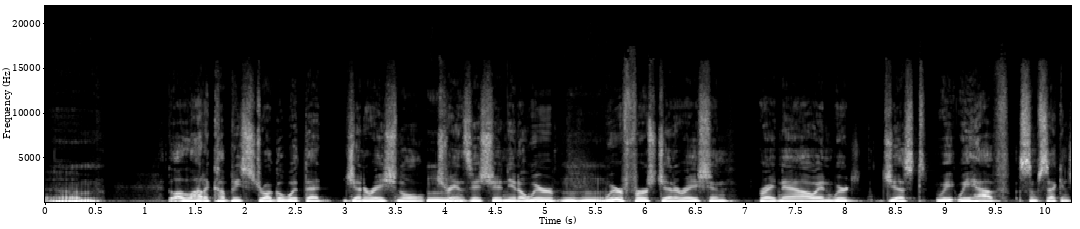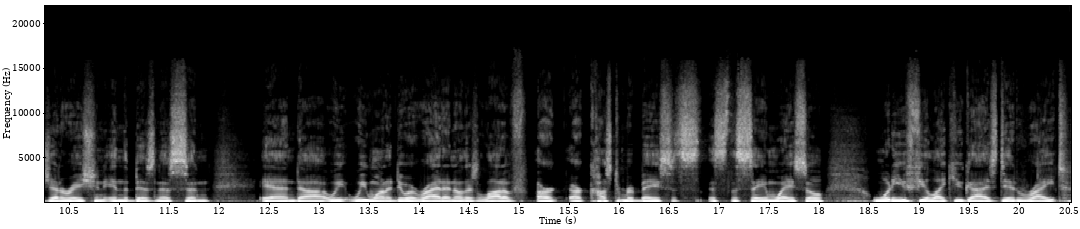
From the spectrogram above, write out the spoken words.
Um, a lot of companies struggle with that generational mm. transition. You know, we're mm-hmm. we're first generation right now, and we're just we, we have some second generation in the business, and and uh, we we want to do it right. I know there's a lot of our our customer base. It's it's the same way. So, what do you feel like you guys did right,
